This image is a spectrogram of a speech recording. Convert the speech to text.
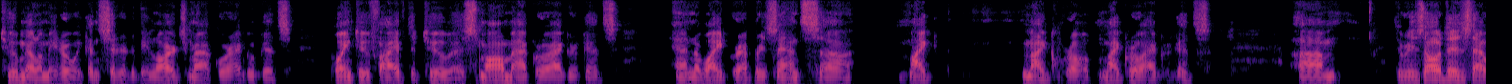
two millimeter, we consider to be large macro aggregates, 0.25 to two is small macro aggregates, and the white represents uh, mic micro, micro aggregates. Um, the result is that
